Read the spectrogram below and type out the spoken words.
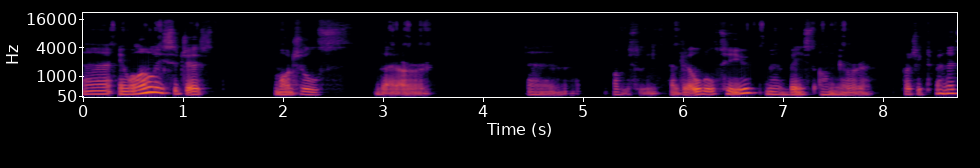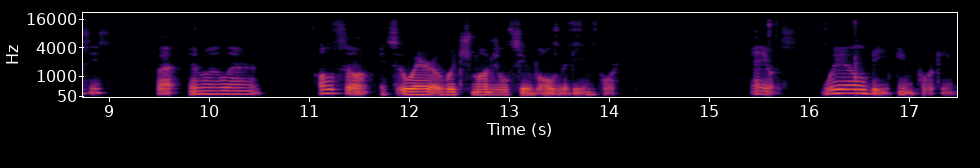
uh, it will only suggest modules that are uh, obviously available to you uh, based on your project dependencies, but it will uh, also, it's aware of which modules you've already imported. Anyways, we'll be importing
